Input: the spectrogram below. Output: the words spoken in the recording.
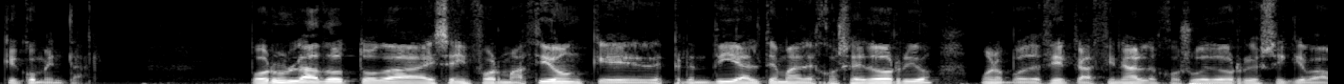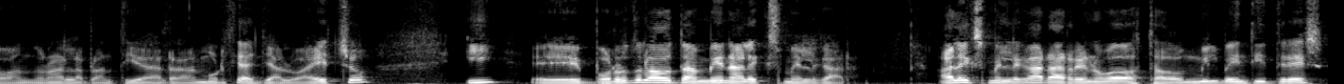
que comentar. Por un lado, toda esa información que desprendía el tema de José Dorrio, bueno, puedo decir que al final Josué Dorrio sí que va a abandonar la plantilla del Real Murcia, ya lo ha hecho, y eh, por otro lado también Alex Melgar. Alex Melgar ha renovado hasta 2023,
